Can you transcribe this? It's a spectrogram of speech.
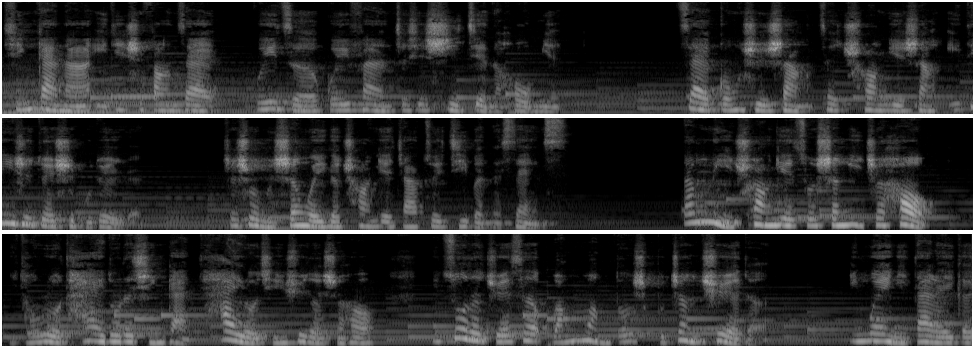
情感啊，一定是放在规则规范这些事件的后面。在公事上，在创业上，一定是对事不对人。这是我们身为一个创业家最基本的 sense。当你创业做生意之后，你投入太多的情感，太有情绪的时候，你做的决策往往都是不正确的，因为你戴了一个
